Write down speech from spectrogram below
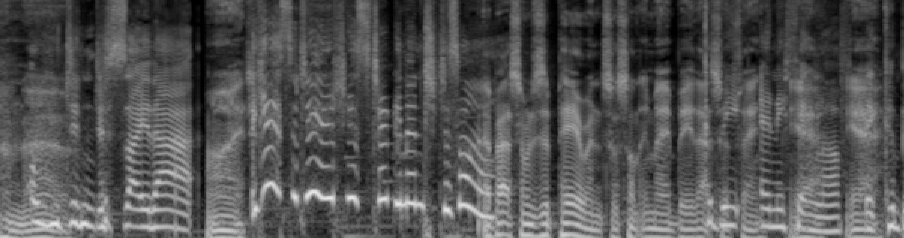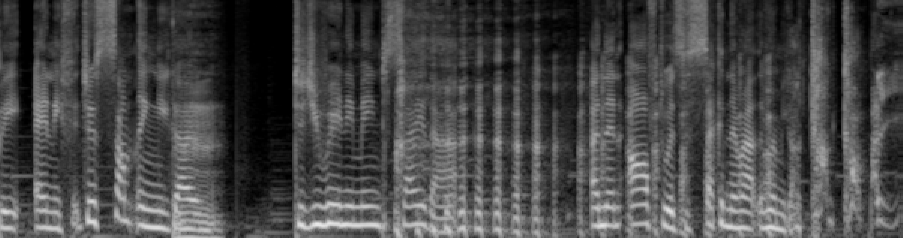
oh, no, oh you didn't just say that Right. yes I did yes totally meant it as well About somebody's appearance or something, maybe. That could sort be of thing. anything Yeah, love Yeah. it could be anything just something you go hmm. did you really mean to say that And then afterwards, the second they're out of the room, you go, I can't, can't believe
